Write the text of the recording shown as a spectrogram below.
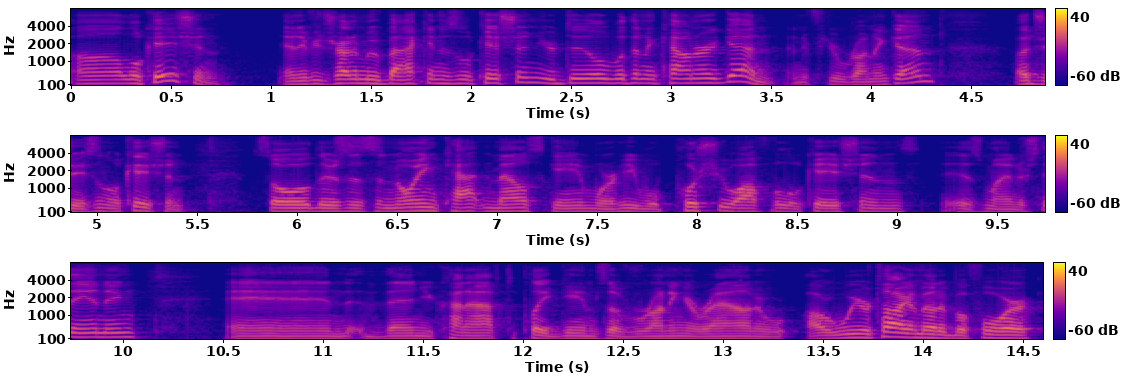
uh, location. And if you try to move back in his location, you're dealt with an encounter again. And if you run again, adjacent location. So there's this annoying cat and mouse game where he will push you off of locations, is my understanding. And then you kind of have to play games of running around. Uh, we were talking about it before,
